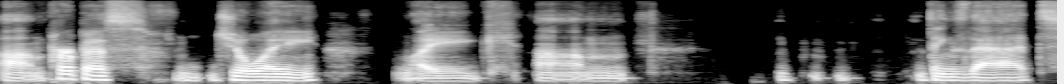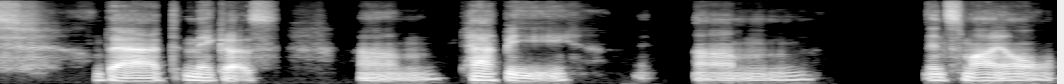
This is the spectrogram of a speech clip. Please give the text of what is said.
um purpose, joy, like um things that that make us um happy um and smile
